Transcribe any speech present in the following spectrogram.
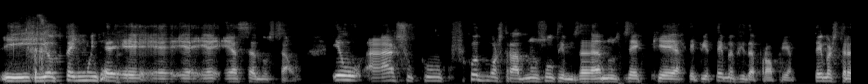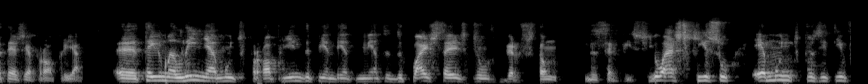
E, e eu tenho muito é, é, é, essa noção. Eu acho que o que ficou demonstrado nos últimos anos é que a RTP tem uma vida própria, tem uma estratégia própria, uh, tem uma linha muito própria, independentemente de quais sejam os governos que estão de serviço. Eu acho que isso é muito positivo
